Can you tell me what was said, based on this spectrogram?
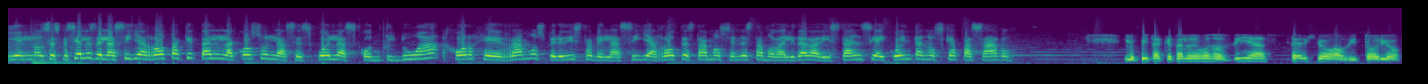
Y en los especiales de la silla rota, ¿qué tal el acoso en las escuelas? Continúa Jorge Ramos, periodista de la silla rota. Estamos en esta modalidad a distancia y cuéntanos qué ha pasado. Lupita, ¿qué tal? Muy buenos días. Sergio, auditorio.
